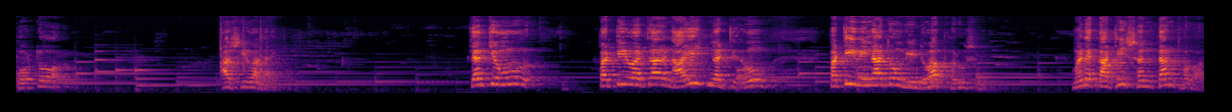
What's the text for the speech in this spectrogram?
ખોટો આશીર્વાદ આપ્યો. કેમ કે હું પતિવર્તા નારી જ નથી, હું પતિ વિના તો હું વિધવા ફરું છું. મને કાઠી સંતાન થવા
